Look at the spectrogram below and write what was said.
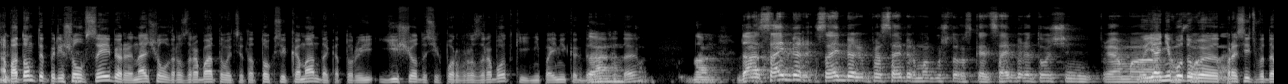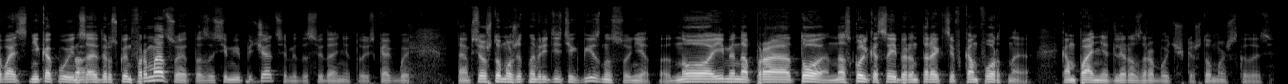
а потом ты перешел в Saber и начал разрабатывать это Toxic Commando, который еще до сих пор в разработке, и не пойми, когда да, будет, да? Да, да, Saber, Saber, про Saber могу что рассказать. Saber это очень прямо Ну, я не комфортно. буду просить выдавать никакую да. инсайдерскую информацию, это за семью печатями, до свидания. То есть, как бы, там все, что может навредить их бизнесу, нет. Но именно про то, насколько Saber Interactive комфортная компания для разработчика, что можешь сказать?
